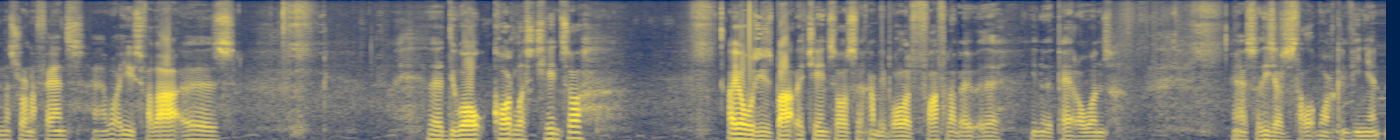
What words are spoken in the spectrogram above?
and this run of fence. And uh, what I use for that is the DeWalt cordless chainsaw. I always use battery chainsaws, so I can't be bothered faffing about with the you know the petrol ones. Uh, so these are just a lot more convenient.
